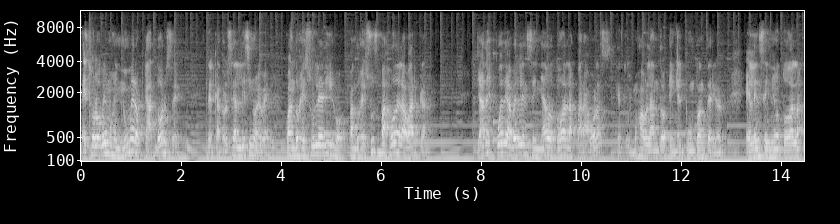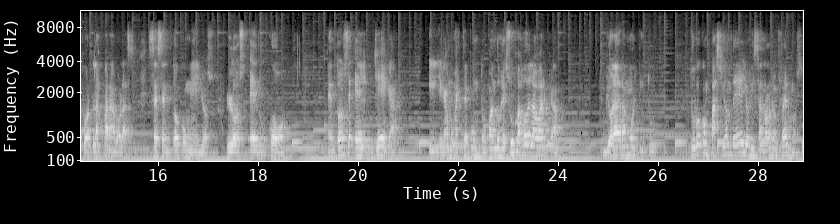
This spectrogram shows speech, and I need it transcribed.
Eso lo vemos en número 14, del 14 al 19, cuando Jesús le dijo, cuando Jesús bajó de la barca, ya después de haberle enseñado todas las parábolas que estuvimos hablando en el punto anterior, él enseñó todas las, las parábolas, se sentó con ellos, los educó, entonces él llega y llegamos a este punto. Cuando Jesús bajó de la barca, vio a la gran multitud, tuvo compasión de ellos y sanó a los enfermos.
